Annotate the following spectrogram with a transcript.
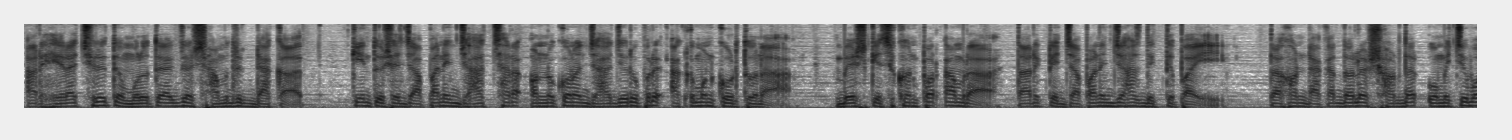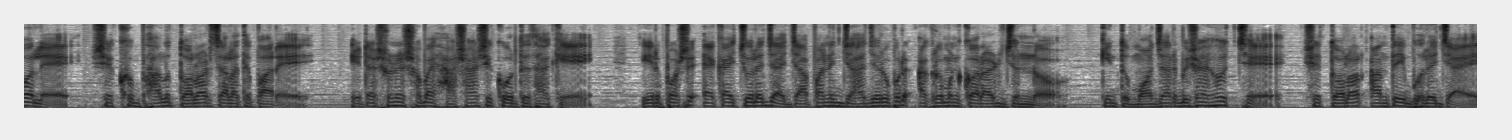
আর হেরা ছিল তো মূলত একজন সামুদ্রিক ডাকাত, কিন্তু সে জাপানি জাহাজ ছাড়া অন্য কোনো জাহাজের উপরে আক্রমণ করতো না। বেশ কিছুক্ষণ পর আমরা তার একটি জাপানি জাহাজ দেখতে পাই। তখন ডাকাত দলের সর্দার ওমিচি বলে, সে খুব ভালো তলার চালাতে পারে। এটা শুনে সবাই হাসাহাসি করতে থাকে। এরপর সে একাই চলে যায় জাপানি জাহাজের উপরে আক্রমণ করার জন্য। কিন্তু মজার বিষয় হচ্ছে, সে তলার আনতেই ভুলে যায়।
